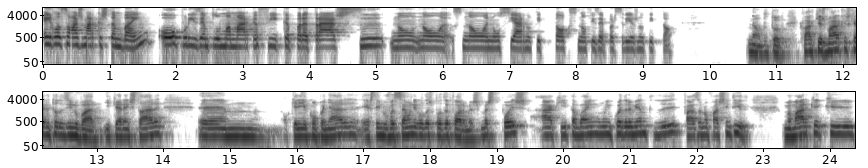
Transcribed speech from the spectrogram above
em relação às marcas também, ou por exemplo, uma marca fica para trás se não, não, se não anunciar no TikTok, se não fizer parcerias no TikTok? Não, de todo. Claro que as marcas querem todas inovar e querem estar um, ehm, ou querem acompanhar esta inovação a nível das plataformas, mas depois há aqui também um enquadramento de faz ou não faz sentido. Uma marca que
